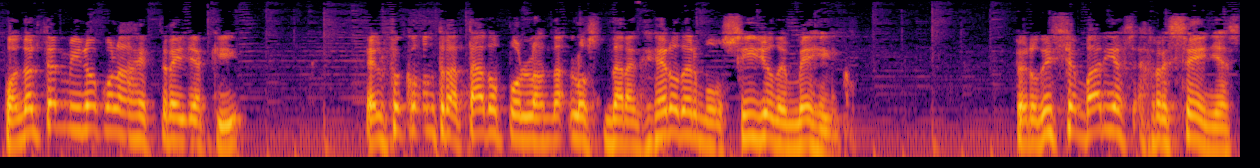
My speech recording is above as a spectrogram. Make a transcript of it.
Cuando él terminó con las estrellas aquí, él fue contratado por los, los Naranjeros de Hermosillo de México. Pero dicen varias reseñas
